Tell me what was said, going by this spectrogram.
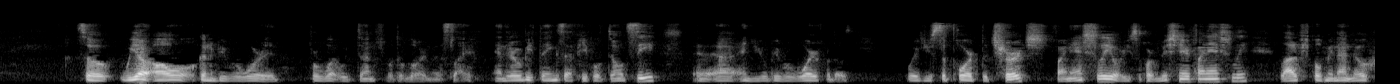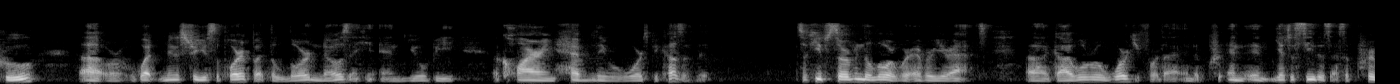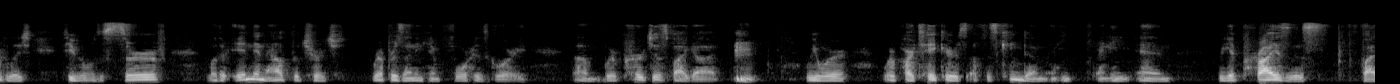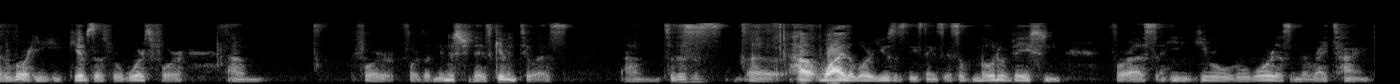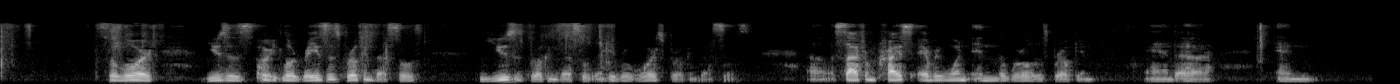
So we are all going to be rewarded for what we've done for the Lord in this life, and there will be things that people don't see, uh, and you will be rewarded for those. If you support the church financially or you support missionary financially, a lot of people may not know who uh, or what ministry you support, but the Lord knows, and, he, and you'll be acquiring heavenly rewards because of it. So keep serving the Lord wherever you're at uh, God will reward you for that. And, the, and, and you have to see this as a privilege to be able to serve, whether in and out the church, representing Him for His glory. Um, we're purchased by God. we were we're partakers of His kingdom, and He and He and we get prizes by the Lord. He He gives us rewards for um, for for the ministry that is given to us. Um, so this is uh, how why the Lord uses these things. It's a motivation for us, and He He will reward us in the right time. So the Lord uses, or Lord raises broken vessels, He uses broken vessels, and He rewards broken vessels. Uh, aside from Christ, everyone in the world is broken, and uh, and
